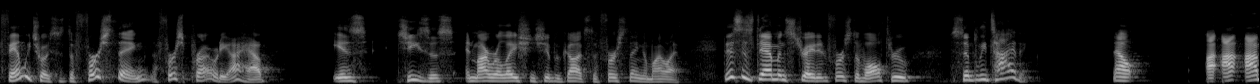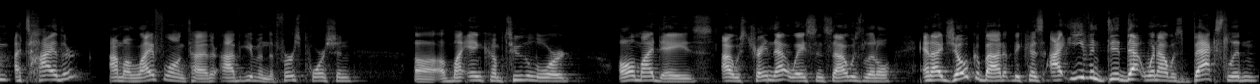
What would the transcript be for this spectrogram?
family choices, the first thing, the first priority I have is Jesus and my relationship with God. It's the first thing in my life. This is demonstrated, first of all, through simply tithing. Now, I, am a tither, I'm a lifelong tither. I've given the first portion uh, of my income to the Lord all my days. I was trained that way since I was little. And I joke about it because I even did that when I was backslidden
